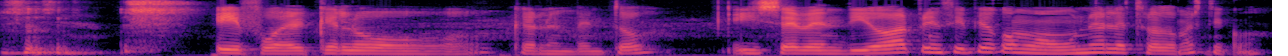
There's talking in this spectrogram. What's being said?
y fue el que lo, que lo inventó. Y se vendió al principio como un electrodoméstico.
